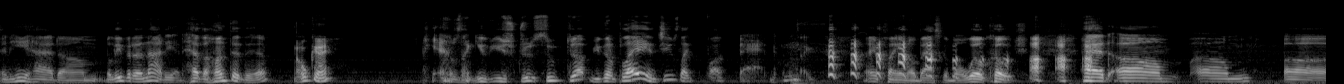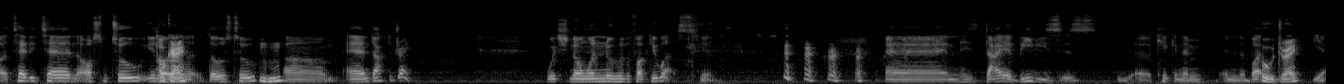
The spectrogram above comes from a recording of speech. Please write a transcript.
And he had, um, believe it or not, he had Heather Hunter there. okay. Yeah, I was like, you you suited up, you gonna play? And she was like, fuck that. I like, I ain't playing no basketball. Will coach had um um uh Teddy Ted, Awesome Two, you know Okay. th- those 2 Mhm. um and Dr. Dre, which no one knew who the fuck he was. You know. and his diabetes is uh, kicking him in the butt. Who, Dre? Yeah,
